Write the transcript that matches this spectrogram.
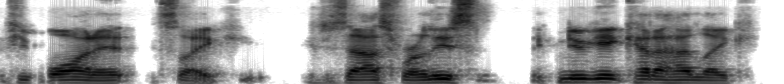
if you want it, it's like you just ask for it. at least like Newgate kind of had like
